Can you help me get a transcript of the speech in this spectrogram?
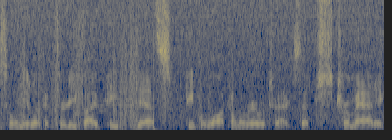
So when you look at 35 pe deaths, people walking on the railroad tracks, that's traumatic.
